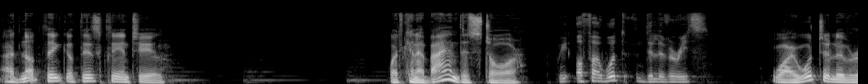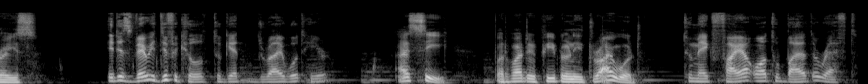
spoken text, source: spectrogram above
I'd not think of this clientele. What can I buy in this store? We offer wood deliveries. Why wood deliveries? It is very difficult to get dry wood here. I see. But why do people need dry wood? To make fire or to build a raft.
